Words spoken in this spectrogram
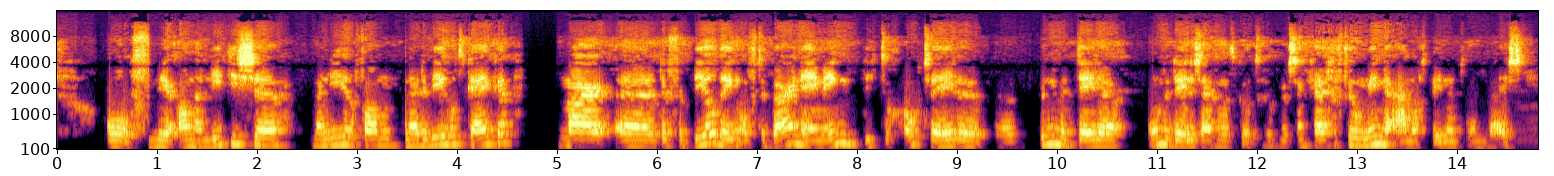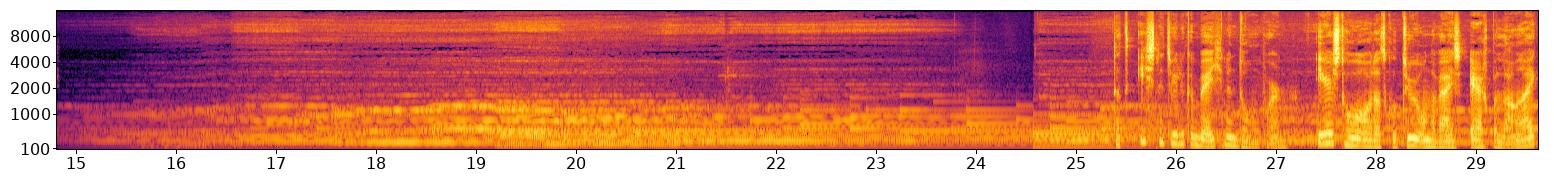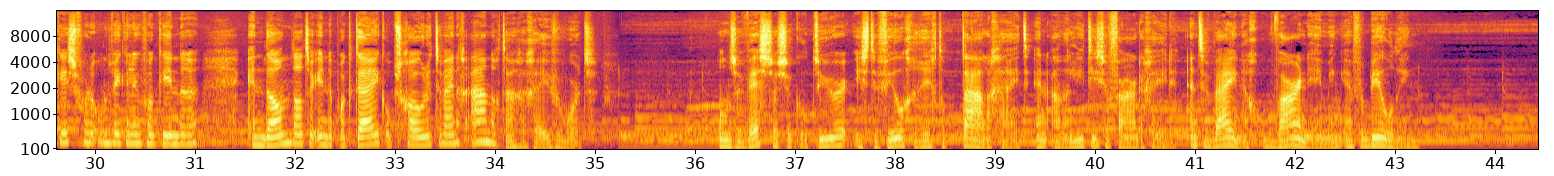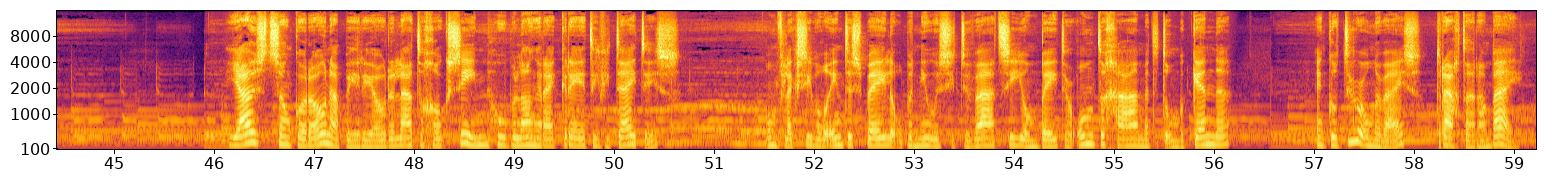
of meer analytische manieren van naar de wereld kijken. Maar uh, de verbeelding of de waarneming, die toch ook twee hele uh, fundamentele onderdelen zijn van het cultureel bewustzijn, krijgen veel minder aandacht binnen het onderwijs. Dat is natuurlijk een beetje een domper. Eerst horen we dat cultuuronderwijs erg belangrijk is voor de ontwikkeling van kinderen, en dan dat er in de praktijk op scholen te weinig aandacht aan gegeven wordt. Onze westerse cultuur is te veel gericht op taligheid en analytische vaardigheden en te weinig op waarneming en verbeelding. Juist zo'n coronaperiode laat toch ook zien hoe belangrijk creativiteit is? Om flexibel in te spelen op een nieuwe situatie, om beter om te gaan met het onbekende. En cultuuronderwijs draagt daaraan bij.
